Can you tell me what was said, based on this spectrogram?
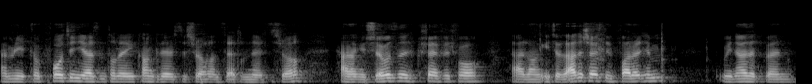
How many it took 14 years until they conquered Eretz Israel and settled in Eretz Yisrael. How long Yehoshua was the shofet for. How long each of the other shoftim followed him. We know that when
